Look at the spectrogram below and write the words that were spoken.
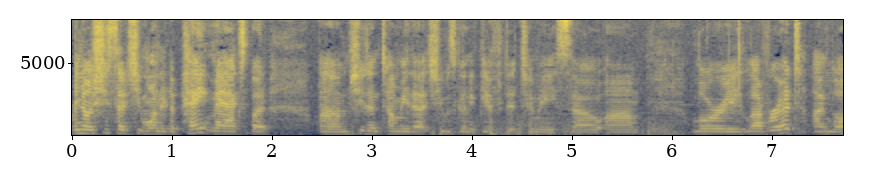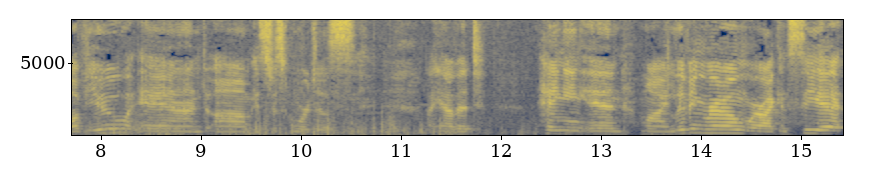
I know she said she wanted to paint Max, but um, she didn't tell me that she was going to gift it to me. So, um, Lori Leverett, I love you, and um, it's just gorgeous. I have it hanging in my living room where I can see it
